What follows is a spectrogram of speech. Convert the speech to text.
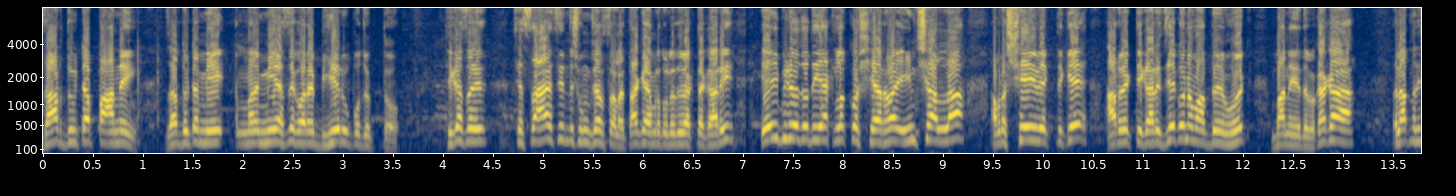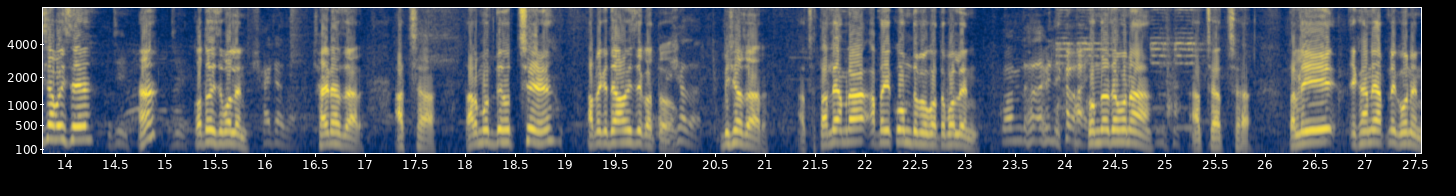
যার দুইটা পা নেই। যার দুইটা মেয়ে মানে মেয়ে আছে ঘরে বিয়ের উপযুক্ত। ঠিক আছে? সে চায় চিন্তা সংসার চালায় তাকে আমরা তুলে দেবো একটা গাড়ি। এই ভিডিও যদি এক লক্ষ শেয়ার হয় ইনশাল্লাহ আমরা সেই ব্যক্তিকে আরও একটি গাড়ি যে কোনো মাধ্যমে হোক বানিয়ে দেবো। কাকা তাহলে আপনার হিসাব হয়েছে হ্যাঁ? কত হয়েছে বলেন? ষাট হাজার। আচ্ছা তার মধ্যে হচ্ছে আপনাকে দেওয়া হয়েছে কত? বিশ হাজার। আচ্ছা তাহলে আমরা আপনাকে কম দেবো কত বলেন? কম দেওয়া দেবো না আচ্ছা আচ্ছা। তাহলে এখানে আপনি গোনেন।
